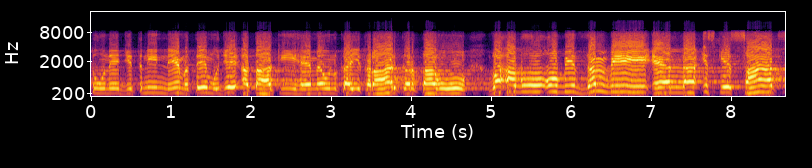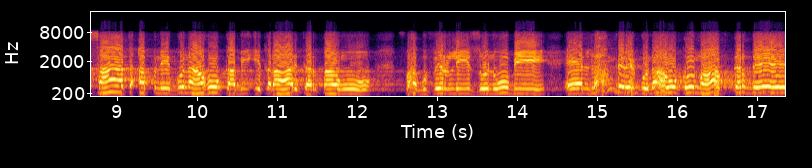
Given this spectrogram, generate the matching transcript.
تو نے جتنی نعمتیں مجھے عطا کی ہے میں ان کا اقرار کرتا ہوں۔ وہ ابو ابی اے اللہ، اس کے ساتھ ساتھ اپنے گناہوں کا بھی اقرار کرتا ہوں۔ فغفر لی ذنوبی۔ اے اللہ، میرے گناہوں کو معاف کر دے۔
